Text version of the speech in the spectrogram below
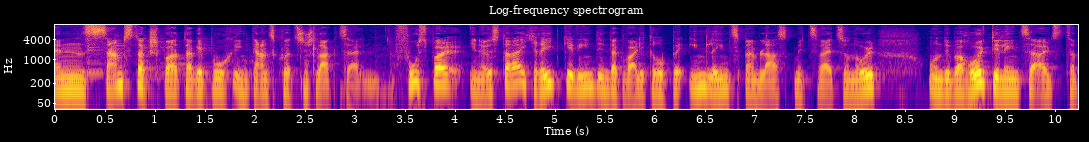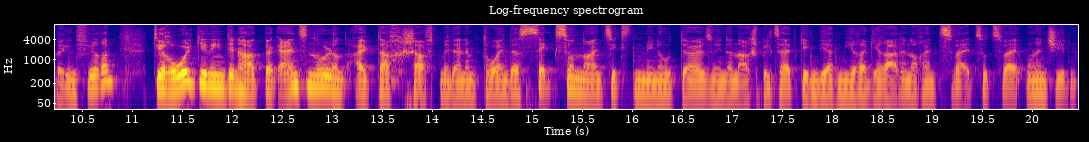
Ein Samstagssporttagebuch in ganz kurzen Schlagzeilen. Fußball in Österreich. Ried gewinnt in der Quali-Gruppe in Linz beim Lask mit 2 zu 0 und überholt die Linzer als Tabellenführer. Tirol gewinnt in Hartberg 1-0 und Altach schafft mit einem Tor in der 96. Minute, also in der Nachspielzeit, gegen die Admira gerade noch ein 2-2 Unentschieden.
